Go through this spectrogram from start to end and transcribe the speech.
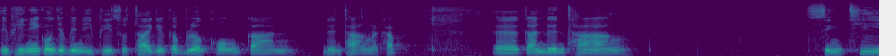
อีพีนี้คงจะเป็นอีพีสุดท้ายเกี่ยวกับเรื่องของการเดินทางนะครับ การเดินทางสิ่งที่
